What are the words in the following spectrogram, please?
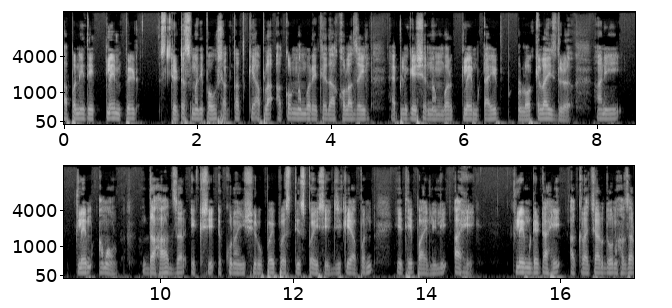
आपण इथे क्लेम पेड स्टेटसमध्ये पाहू शकतात की आपला अकाउंट नंबर येथे दाखवला जाईल. Application number claim type localised आणि क्लेम अमाऊंट दहा हजार एकशे एकोणऐंशी रुपये पस्तीस पैसे जी की आपण येथे पाहिलेली आहे. क्लेम डेट आहे अकरा चार दोन हजार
